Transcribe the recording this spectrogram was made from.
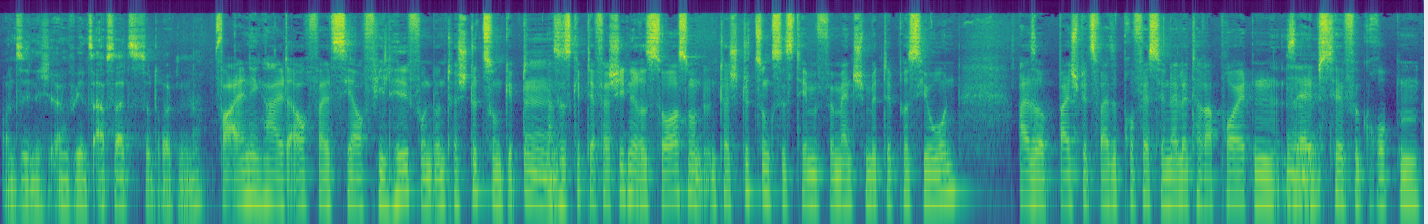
und sie nicht irgendwie ins Abseits zu drücken. Ne? Vor allen Dingen halt auch, weil es ja auch viel Hilfe und Unterstützung gibt. Mhm. Also es gibt ja verschiedene Ressourcen und Unterstützungssysteme für Menschen mit Depressionen. Also beispielsweise professionelle Therapeuten, mhm. Selbsthilfegruppen,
